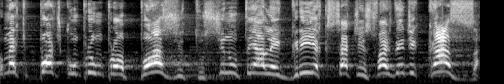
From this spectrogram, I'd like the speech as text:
Como é que pode cumprir um propósito se não tem alegria que satisfaz dentro de casa?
